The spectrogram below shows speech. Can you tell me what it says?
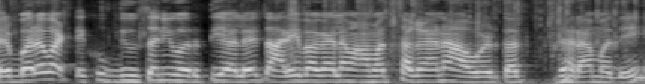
तर बरं वाटते खूप दिवसांनी वरती आलोय. तारे बघायला आम्हाला सगळ्यांना आवडतात घरामध्ये.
